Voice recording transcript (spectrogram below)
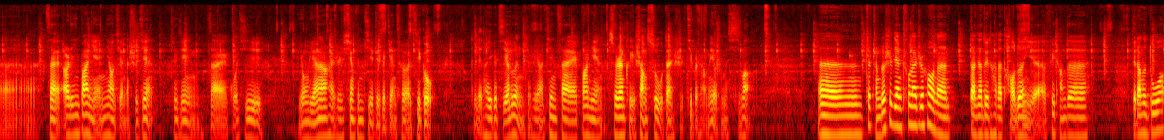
呃，在二零一八年尿检的事件，最近在国际泳联啊，还是兴奋剂这个检测机构给了他一个结论，就是要禁赛八年。虽然可以上诉，但是基本上没有什么希望。嗯，这整个事件出来之后呢，大家对他的讨论也非常的非常的多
